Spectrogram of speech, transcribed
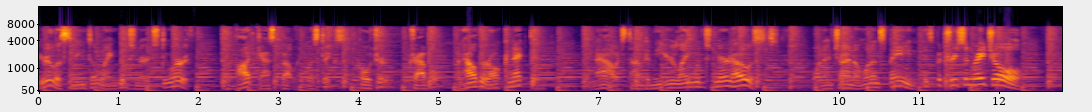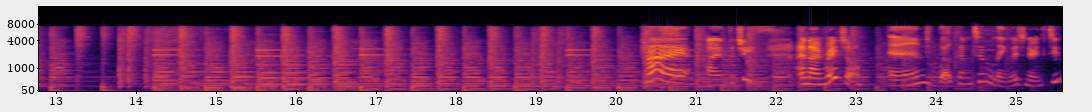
You're listening to Language Nerds Do Earth, a podcast about linguistics, culture, travel, and how they're all connected. And now it's time to meet your language nerd hosts. One in China, one in Spain. It's Patrice and Rachel. Hi, I'm Patrice, And I'm Rachel. and welcome to Language Nerds Do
